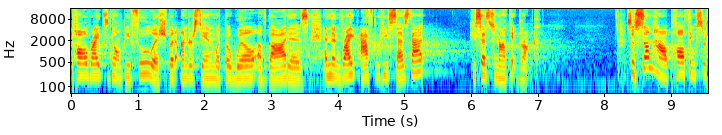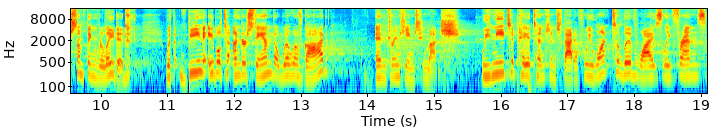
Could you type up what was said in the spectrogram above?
Paul writes, Don't be foolish, but understand what the will of God is. And then, right after he says that, he says to not get drunk. So somehow, Paul thinks there's something related with being able to understand the will of God and drinking too much We need to pay attention to that. If we want to live wisely, friends,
